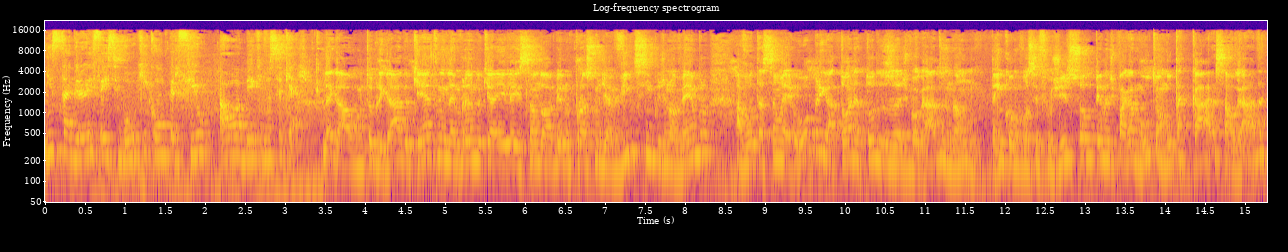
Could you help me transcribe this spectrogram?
Instagram e Facebook com o perfil a OAB que você quer. Legal, muito obrigado, Catherine. Lembrando que a eleição da OAB no próximo dia 25 de novembro, a votação é obrigatória a todos os advogados, não tem como você fugir, sob pena de pagar multa, uma multa cara, salgada.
